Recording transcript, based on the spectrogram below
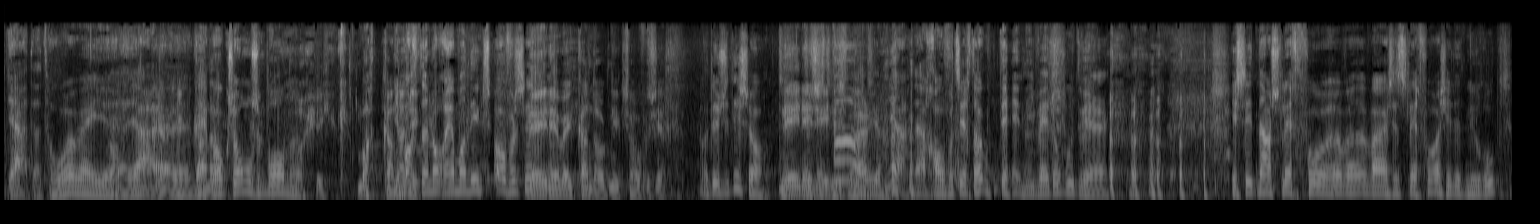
Ja, dat horen wij. Uh, ja, ja uh, wij hebben ook zo onze bronnen. Oh, ik mag, kan je mag er nog helemaal niks over zeggen. Nee, nee, maar ik kan er ook niks over zeggen. Oh, dus het is zo? Nee, nee, dus nee. Het is waar, ja. ja nou, Govert zegt ook meteen. Die weet ook hoe het werkt. is dit nou slecht voor... Uh, waar is het slecht voor als je dit nu roept?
